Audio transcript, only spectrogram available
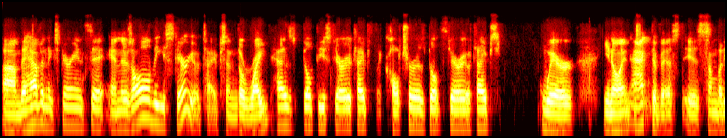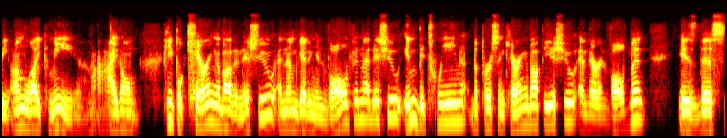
Um, they haven't experienced it and there's all these stereotypes and the right has built these stereotypes the culture has built stereotypes where you know an activist is somebody unlike me. I don't people caring about an issue and them getting involved in that issue in between the person caring about the issue and their involvement is this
